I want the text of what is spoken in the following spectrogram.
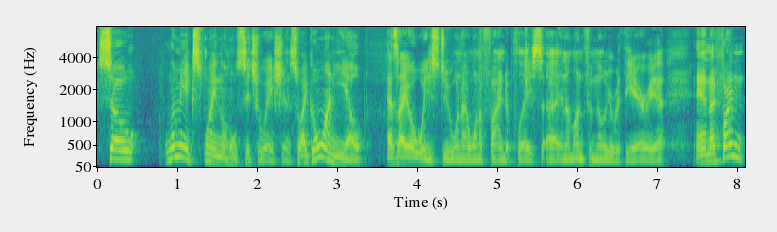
So let me explain the whole situation. So I go on Yelp, as I always do when I want to find a place uh, and I'm unfamiliar with the area, and I find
